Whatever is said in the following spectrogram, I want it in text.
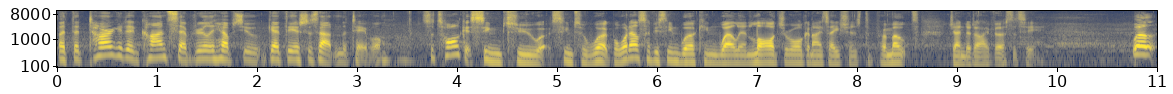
But the targeted concept really helps you get the issues out on the table. So targets seem to seem to work, but what else have you seen working well in larger organizations to promote gender diversity? Well,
